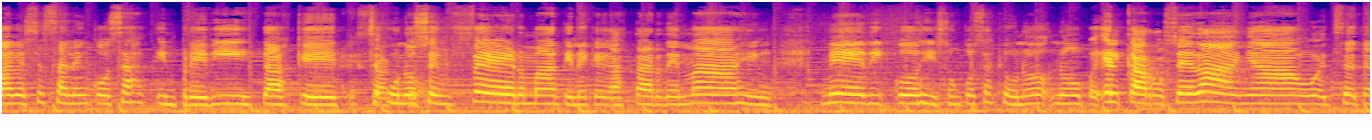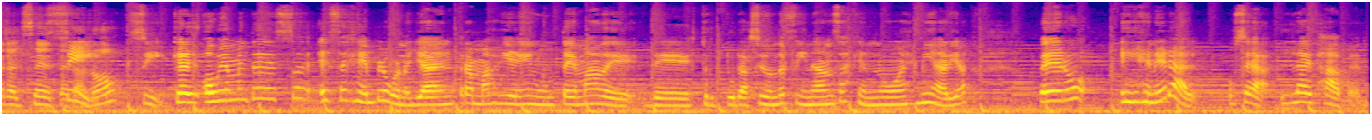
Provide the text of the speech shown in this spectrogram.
a veces salen cosas imprevistas que Exacto. uno se enferma, tiene que gastar de más en médicos y son cosas que uno no, el carro se daña o etcétera, etcétera, Sí, ¿no? sí, que obviamente ese, ese ejemplo, bueno, ya entra más bien en un tema de, de estructuración de finanzas que no es mi área, pero en general, o sea, life happens.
